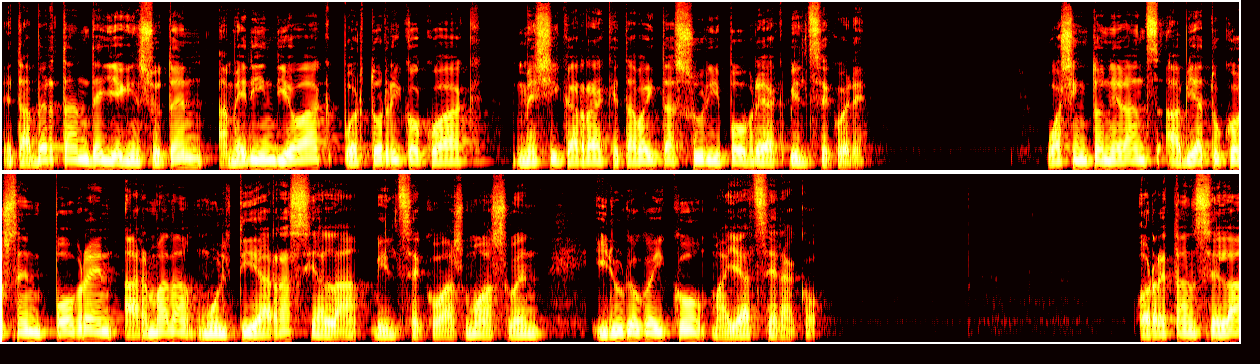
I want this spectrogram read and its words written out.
Eta bertan dei egin zuten Amerindioak, Puerto Ricokoak, Mexikarrak eta baita zuri pobreak biltzeko ere. Washington erantz abiatuko zen pobren armada multiarraziala biltzeko asmoa zuen irurogeiko maiatzerako. Horretan zela,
